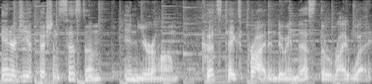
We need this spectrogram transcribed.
energy efficient system in your home. Kotz takes pride in doing this the right way.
